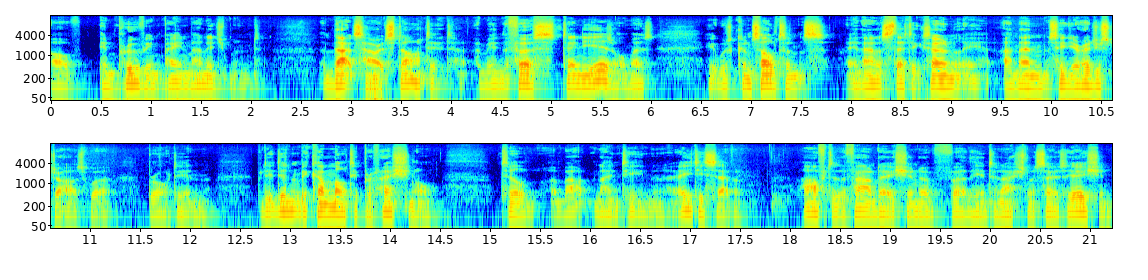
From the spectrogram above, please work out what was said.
of improving pain management. And that's how it started. I mean, the first 10 years almost, it was consultants in anaesthetics only, and then senior registrars were brought in. But it didn't become multi professional till about 1987, after the foundation of uh, the International Association,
